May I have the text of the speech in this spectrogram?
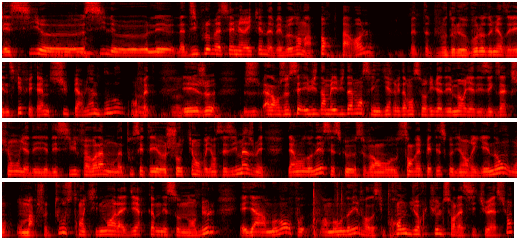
mais si, euh, si le, la diplomatie américaine avait besoin d'un porte-parole, Volodymyr Zelensky fait quand même super bien le boulot, en fait. Et je, alors je sais évidemment, mais évidemment, c'est une guerre, évidemment, c'est horrible. Il y a des morts, il y a des exactions, il y a des, il y a des civils. Enfin voilà, mais on a tous été euh, choqués en voyant ces images. Mais il y a un moment donné, c'est ce que, sans répéter ce que dit Henri Guénaud, on, on, marche tous tranquillement à la guerre comme des somnambules. Et il y a un moment, où faut, à un moment donné, il faut aussi prendre du recul sur la situation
